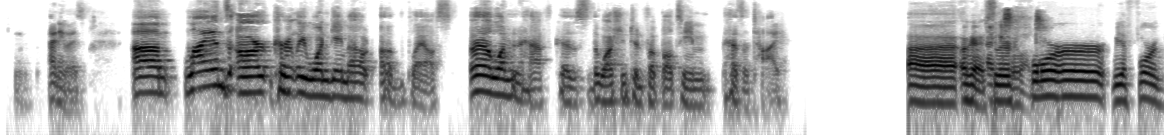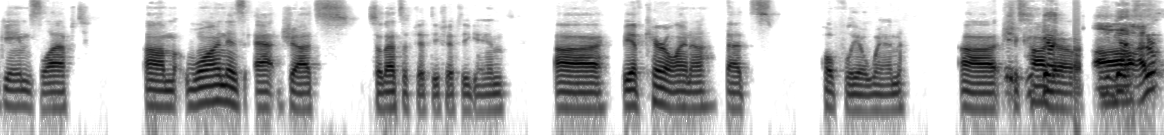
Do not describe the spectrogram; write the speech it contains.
anyways. Um Lions are currently one game out of the playoffs. Uh one and a half, because the Washington football team has a tie. Uh, okay, so there's Excellent. four. We have four games left. Um, one is at Jets, so that's a 50-50 game. Uh, we have Carolina. That's hopefully a win. Uh, It's- you Chicago. You Uh, got I don't.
